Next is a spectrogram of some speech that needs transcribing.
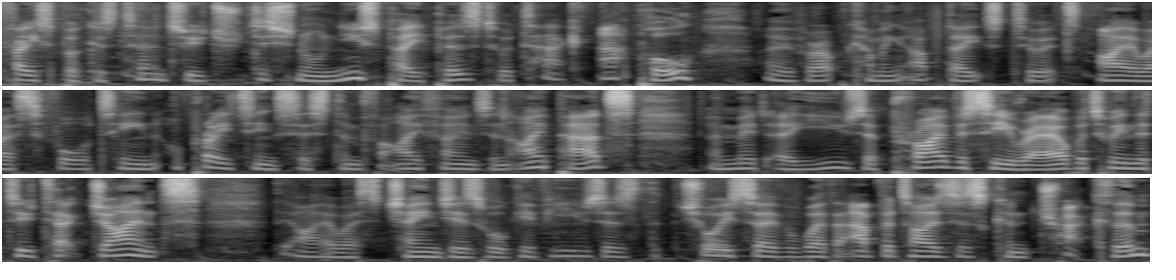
Facebook has turned to traditional newspapers to attack Apple over upcoming updates to its iOS 14 operating system for iPhones and iPads amid a user privacy row between the two tech giants. The iOS changes will give users the choice over whether advertisers can track them,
